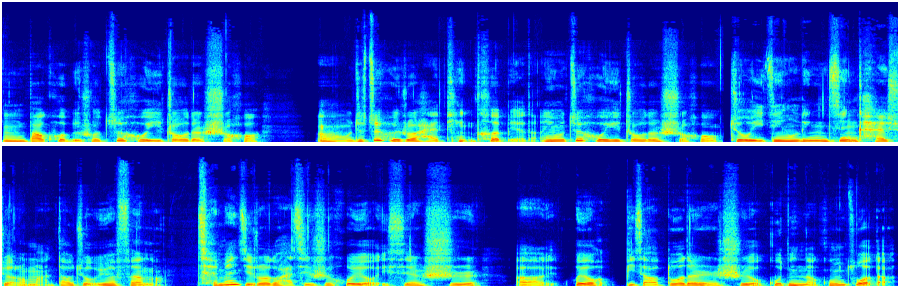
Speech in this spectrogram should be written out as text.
嗯，包括比如说最后一周的时候，嗯，我觉得最后一周还挺特别的，因为最后一周的时候就已经临近开学了嘛，到九月份了。前面几周的话，其实会有一些是，呃，会有比较多的人是有固定的工作的，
